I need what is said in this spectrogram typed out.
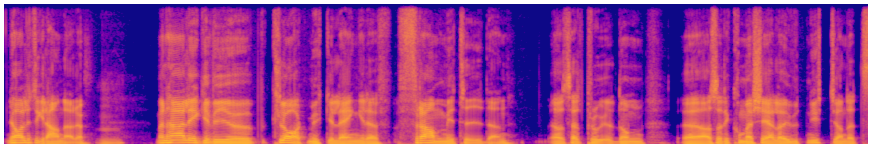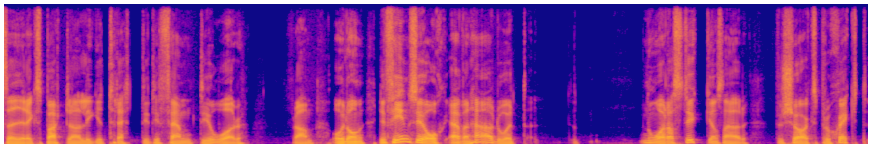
ja lite grann är det. Mm. Men här ligger vi ju klart mycket längre fram i tiden. Pro- de, eh, alltså det kommersiella utnyttjandet säger experterna ligger 30 till 50 år fram. Och de, det finns ju och även här då ett, några stycken sådana här försöksprojekt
